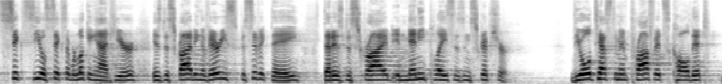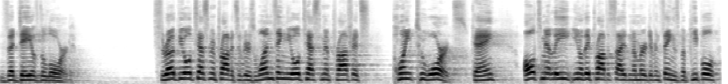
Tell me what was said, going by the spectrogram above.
six, seal six that we're looking at here is describing a very specific day that is described in many places in Scripture. The Old Testament prophets called it the day of the Lord. Throughout the Old Testament prophets, if there's one thing the Old Testament prophets point towards, okay, Ultimately, you know, they prophesied a number of different things, but people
